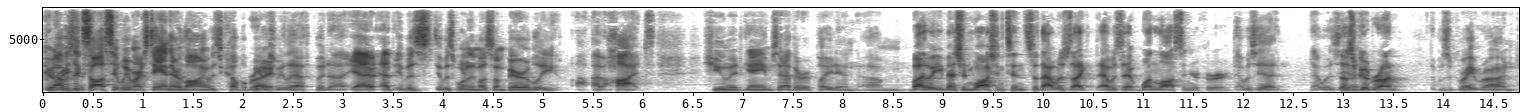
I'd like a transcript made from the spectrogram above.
Good I was reason. exhausted. We weren't staying there long. It was a couple beers Right. we left, but uh, yeah, it was it was one of the most unbearably uh, hot, humid games that I've ever played in. Um, By the way, you mentioned Washington, so that was like that was it. One loss in your career. that was it. That was That was a good run. It was a great run.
